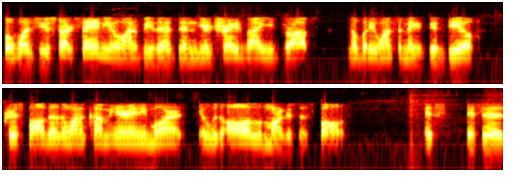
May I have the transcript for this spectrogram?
But once you start saying you don't want to be there, then your trade value drops. Nobody wants to make a good deal. Chris Paul doesn't want to come here anymore. It was all LaMarcus's fault. It's it's a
